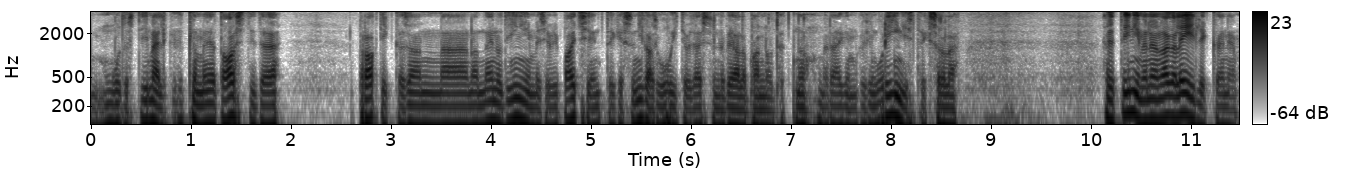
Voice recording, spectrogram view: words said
muudest imelik-, ütleme nii, et arstide praktikas on äh, nad näinud inimesi või patsiente, kes on igasugu huvitavaid asju neile peale pannud, et noh, me räägime ka siin uriinist, eks ole, et inimene on väga leidlik, on ju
